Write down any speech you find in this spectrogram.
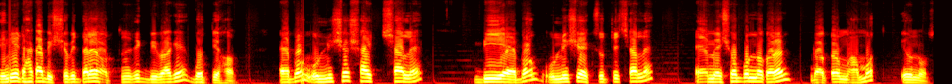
তিনি ঢাকা বিশ্ববিদ্যালয়ের অর্থনৈতিক বিভাগে ভর্তি হন এবং উনিশশো ষাট সালে বিএ এবং উনিশশো একষট্টি সালে এম এ সম্পূর্ণ করেন ডক্টর মোহাম্মদ ইউনুস।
